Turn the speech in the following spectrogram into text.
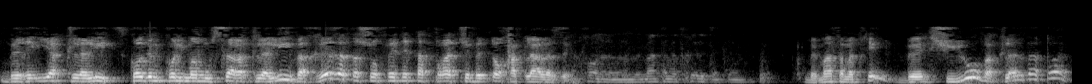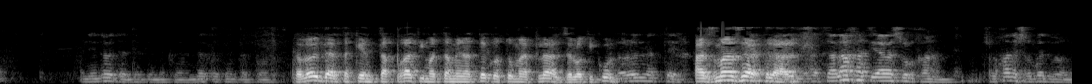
בראייה כללית, קודם כל עם המוסר הכללי, ואחרי זה אתה שופט את הפרט שבתוך הכלל הזה. נכון, אבל במה אתה מתחיל לתקן? במה אתה מתחיל? בשילוב הכלל והפרט. אני לא יודע לתקן את הכלל, אני יודע לתקן את הפרט. אתה לא יודע לתקן את הפרט אם אתה מנתק אותו מהכלל, זה לא תיקון. לא לנתק. אז מה זה הכלל? הצלחת תהיה על השולחן. בשולחן יש הרבה דברים.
